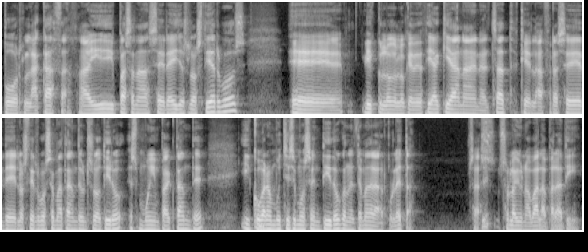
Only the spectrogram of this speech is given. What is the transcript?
por la caza. Ahí pasan a ser ellos los ciervos. eh, y lo, lo que decía aquí Ana en el chat, que la frase de los ciervos se matan de un solo tiro es muy impactante y cobra muchísimo sentido con el tema de la ruleta. O sea, Sí. solo hay una bala para ti.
